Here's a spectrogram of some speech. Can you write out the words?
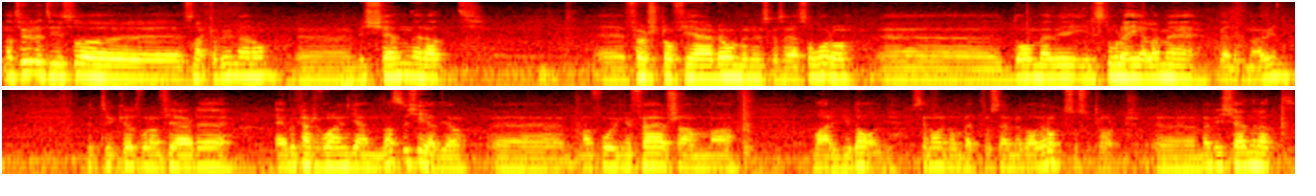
Naturligtvis så snackar vi med dem. Vi känner att första och fjärde, om vi nu ska säga så då, de är vi i det stora hela med väldigt nöjd. Vi tycker att våran fjärde är väl kanske våran jämnaste kedja. man får ungefär samma varje dag. Sen har de bättre och sämre dagar också såklart. Eh, men vi känner att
